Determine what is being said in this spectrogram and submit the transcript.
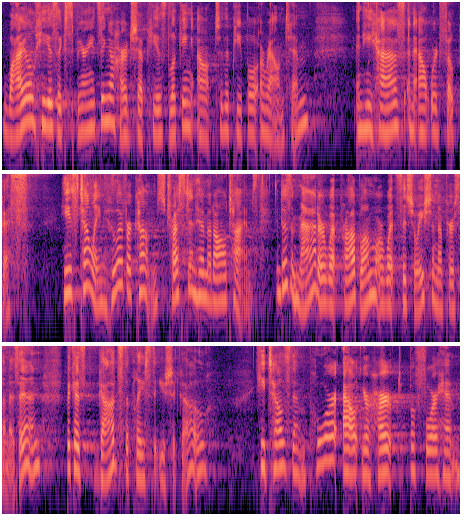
While he is experiencing a hardship, he is looking out to the people around him, and he has an outward focus. He's telling whoever comes, trust in him at all times. It doesn't matter what problem or what situation a person is in, because God's the place that you should go. He tells them, pour out your heart before him.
